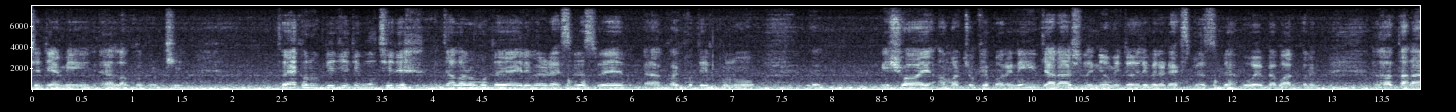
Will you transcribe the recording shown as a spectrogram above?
সেটি আমি লক্ষ্য করছি। তো এখন অবধি যেটি বলছি যে জালার মতে এলিভেটেড এক্সপ্রেসওয়ে ক্ষয়ক্ষতির কোনো বিষয় আমার চোখে পড়েনি। যারা আসলে নিয়মিত এলিভেটেড এক্সপ্রেস ওয়ে ব্যবহার করেন তারা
